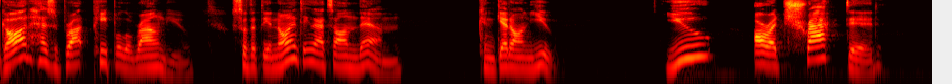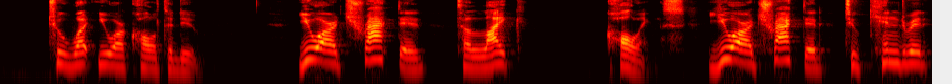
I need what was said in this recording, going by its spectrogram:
God has brought people around you so that the anointing that's on them can get on you. You are attracted to what you are called to do. You are attracted to like callings. You are attracted to kindred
